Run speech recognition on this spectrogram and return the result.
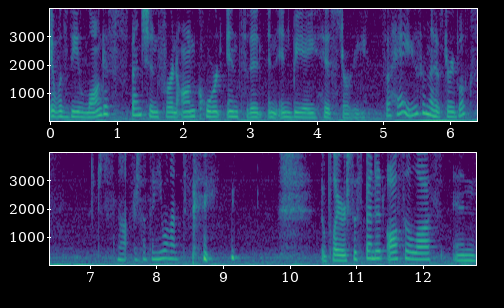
It was the longest suspension for an on-court incident in NBA history. So hey, he's in the history books. Just not for something he wants. The player suspended also lost, and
